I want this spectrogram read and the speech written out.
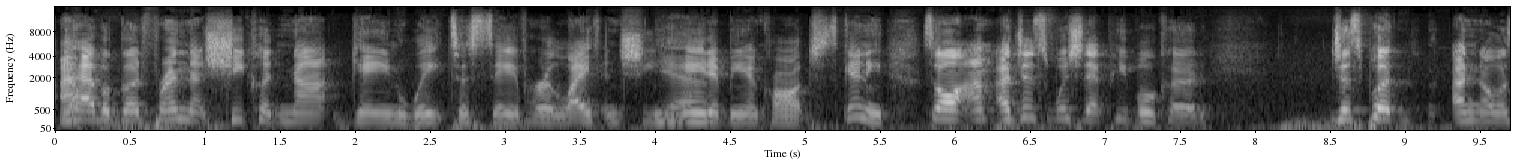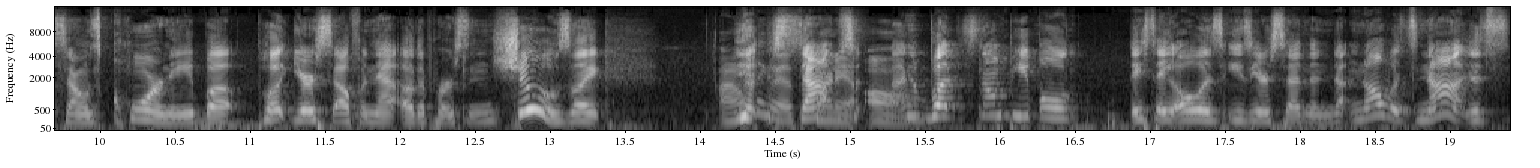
I have a good friend that she could not gain weight to save her life, and she Yeah. hated being called skinny. So I'm, I just wish that people could just put I know it sounds corny, but put yourself in that other person's shoes. Like I don't you- think that's stop- corny at all. But some people they say, "Oh, it's easier said than done." No, it's not. It's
